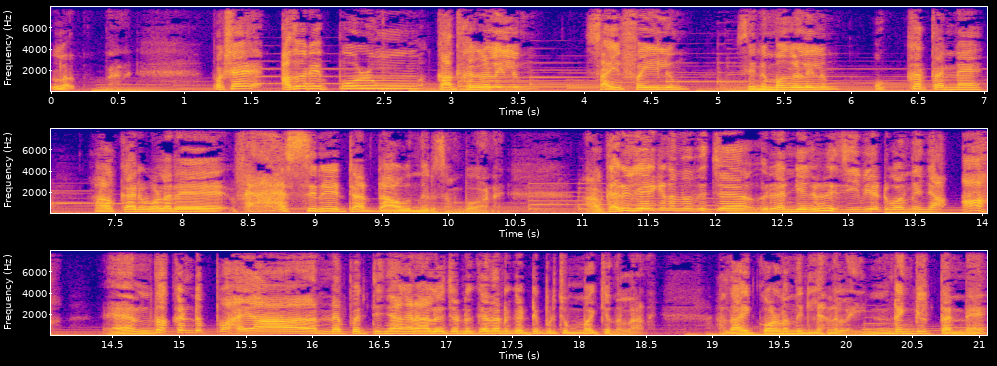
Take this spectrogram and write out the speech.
ഉള്ളതാണ് പക്ഷേ അതൊരു എപ്പോഴും കഥകളിലും സൈഫയിലും സിനിമകളിലും ഒക്കെ തന്നെ ആൾക്കാർ വളരെ ഫാസിനേറ്റഡ് ആവുന്ന ഒരു സംഭവമാണ്. ആൾക്കാർ വിചാരിക്കണം എന്താ വെച്ചാൽ ഒരു അന്യഗ്രഹ ജീവിയായിട്ട് വന്നു കഴിഞ്ഞാൽ ആ എന്തൊക്കെ ഉണ്ട് പഹയാ എന്നെ പറ്റി ഞാൻ അങ്ങനെ ആലോചിച്ചുകൊണ്ടിരിക്കുക കെട്ടിപ്പിടിച്ച് ഉമ്മയ്ക്കുന്നുള്ളതാണ് അതായിക്കൊള്ളണമെന്നില്ല എന്നുള്ള ഉണ്ടെങ്കിൽ തന്നെ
